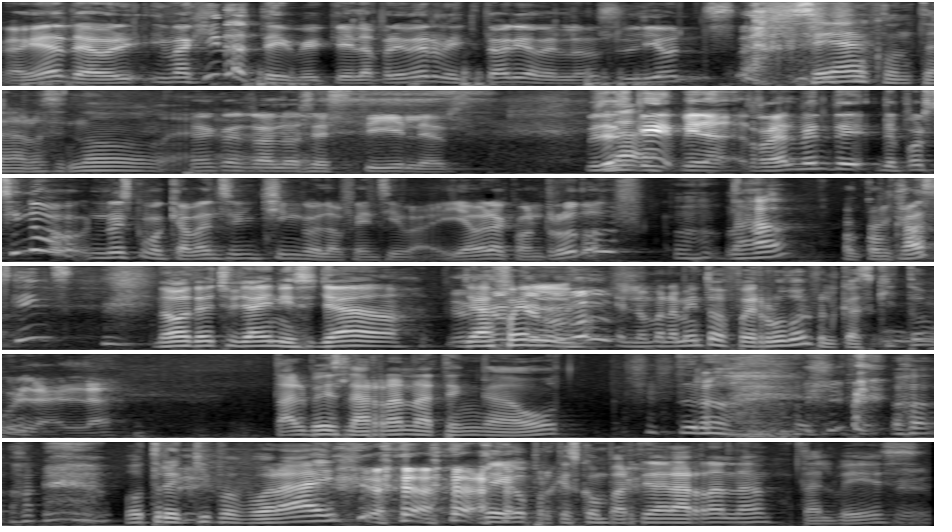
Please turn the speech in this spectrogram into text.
Imagínate, imagínate, güey, que la primera victoria de los Lions Sean contra los. No. sea contra los Steelers. Pues La- es que, mira, realmente, de por sí no, no es como que avance un chingo la ofensiva. Y ahora con Rudolph Ajá. o con Haskins. No, de hecho ya inició, ya, ¿Ya fue el, Rudolph? el nombramiento fue Rudolf, el casquito. Uh, la, la. Tal vez la rana tenga otro otro equipo por ahí. Digo, porque es compartida la rana, tal vez.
